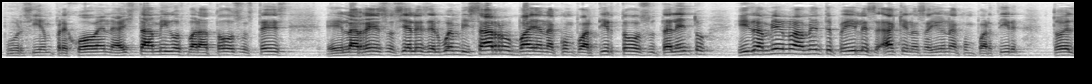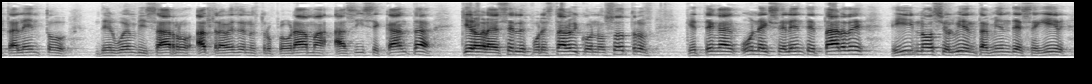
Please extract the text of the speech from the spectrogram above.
por siempre joven. Ahí está, amigos, para todos ustedes. eh, las redes sociales del Buen Bizarro, vayan a compartir todo su talento y también nuevamente pedirles a que nos ayuden a compartir todo el talento del Buen Bizarro a través de nuestro programa Así se canta. Quiero agradecerles por estar hoy con nosotros, que tengan una excelente tarde y no se olviden también de seguir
